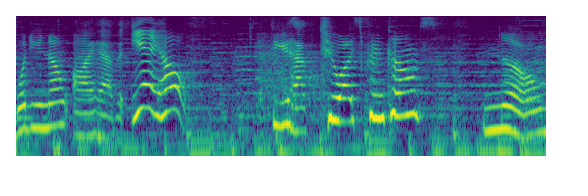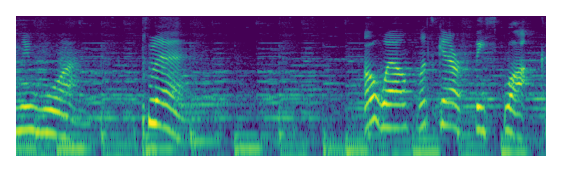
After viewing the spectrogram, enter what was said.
what do you know? I have it. Yay, health! Do you have two ice cream cones? No, only one. Plan. Oh well, let's get our face block.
